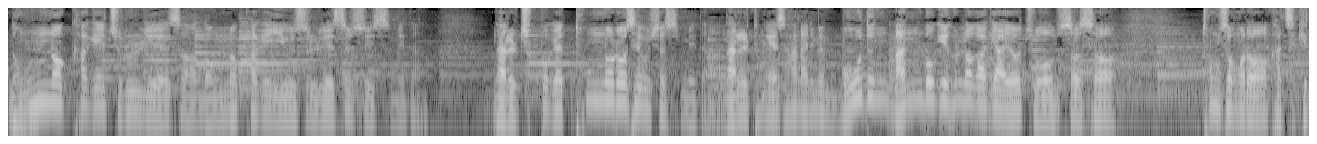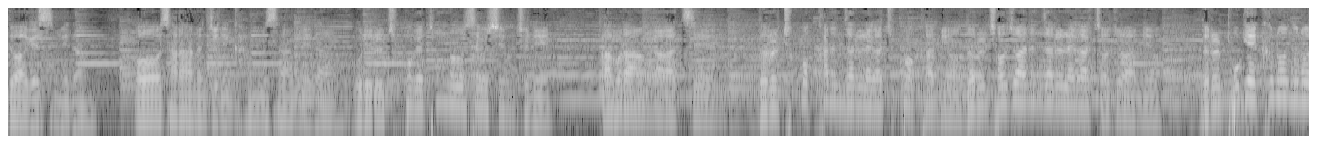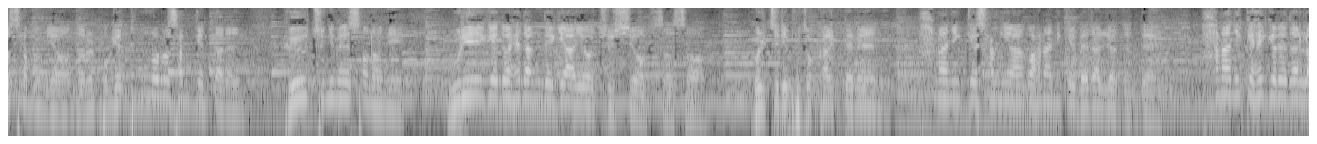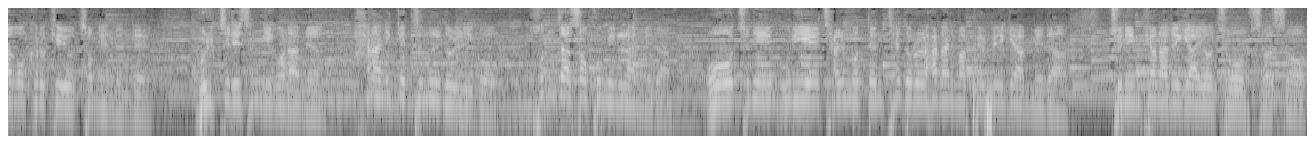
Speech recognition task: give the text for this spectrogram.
넉넉하게 주를 위해서 넉넉하게 이웃을 위해 쓸 수 있습니다. 나를 축복의 통로로 세우셨습니다. 나를 통해서 하나님의 모든 만복이 흘러가게 하여 주옵소서 통성으로 같이 기도하겠습니다. 오 사랑하는 주님 감사합니다. 우리를 축복의 통로로 세우신 주님 아브라함과 같이 너를 축복하는 자를 내가 축복하며 너를 저주하는 자를 내가 저주하며 너를 복의 근원으로 삼으며 너를 복의 통로로 삼겠다는 그 주님의 선언이 우리에게도 해당되게 하여 주시옵소서. 물질이 부족할 때는 하나님께 상의하고 하나님께 매달렸는데 하나님께 해결해 달라고 그렇게 요청했는데 물질이 생기고 나면 하나님께 등을 돌리고 혼자서 고민을 합니다. 오 주님 우리의 잘못된 태도를 하나님 앞에 회개합니다. 주님 편하되게 하여 주옵소서.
